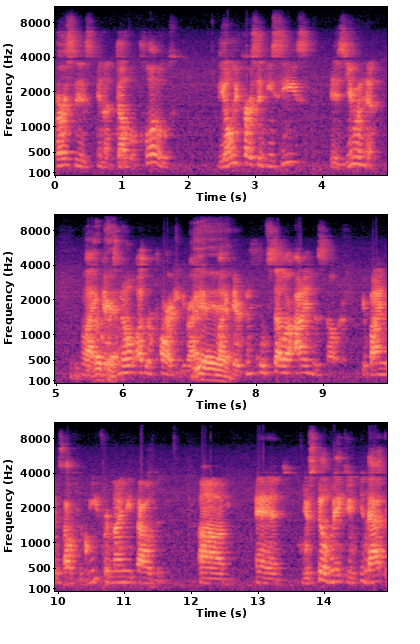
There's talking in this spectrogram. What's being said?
versus in a double close, the only person he sees is you and him. Like Okay. there's no other party, right? Yeah, yeah, Like there's no seller, I'm the seller. You're buying this house for me for ninety thousand, um, and you're still making in that.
